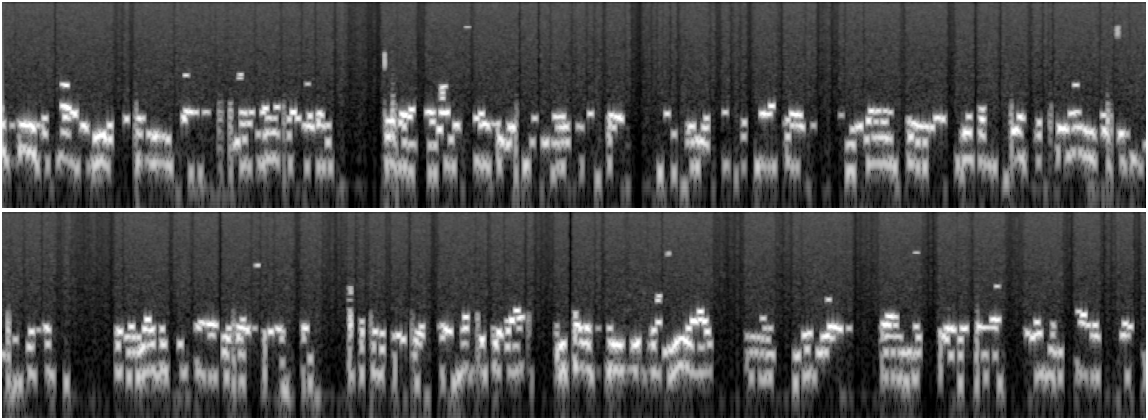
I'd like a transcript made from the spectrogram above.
the the the the it's really You choose the part that you going to give a, a lot of space to your information and say, in and you're going to different, different, different, different, to the legacy of your restoration. That's a pretty good gift. So, happy for that. You tell us who you want you like, and we will try and make sure that they are living out of the.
